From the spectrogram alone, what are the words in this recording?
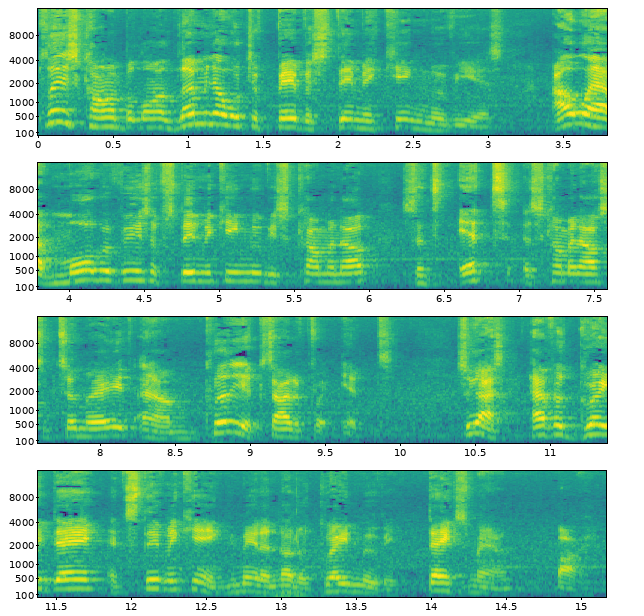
Please comment below and let me know what your favorite Stephen King movie is. I will have more reviews of Stephen King movies coming up since It is coming out September 8th and I'm pretty excited for It. So guys, have a great day and Stephen King, you made another great movie. Thanks man. Bye.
